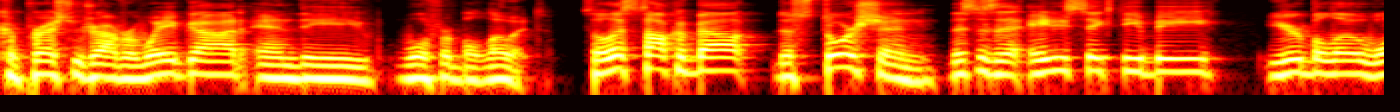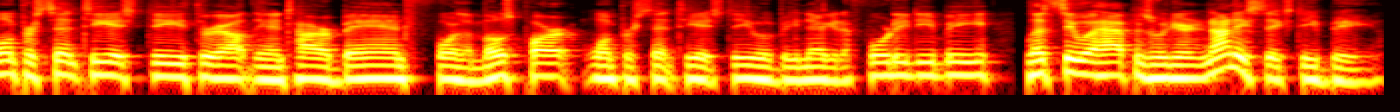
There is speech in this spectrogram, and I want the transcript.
compression driver waveguide and the woofer below it. So let's talk about distortion. This is at 86 dB. You're below 1% THD throughout the entire band for the most part. 1% THD would be negative 40 dB. Let's see what happens when you're at 96 dB.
